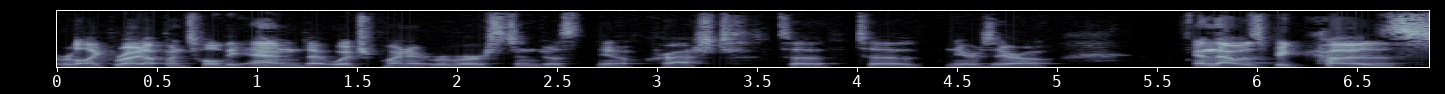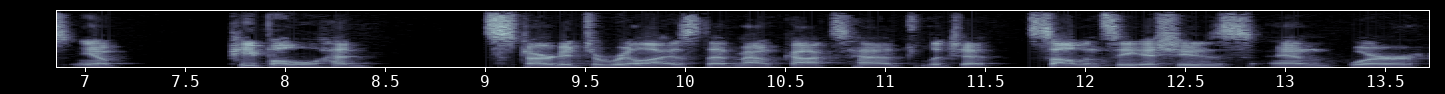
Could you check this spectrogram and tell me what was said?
or like right up until the end, at which point it reversed and just you know crashed to to near zero. And that was because you know people had started to realize that Mt. Gox had legit solvency issues and were,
